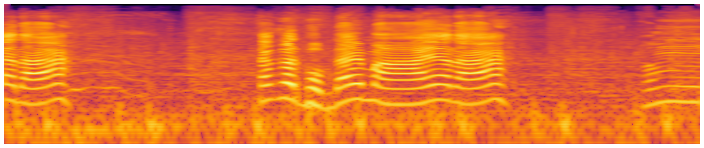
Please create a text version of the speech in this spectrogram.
อะนะ ถ้าเกิดผมได้ไม้อะนะ อืม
